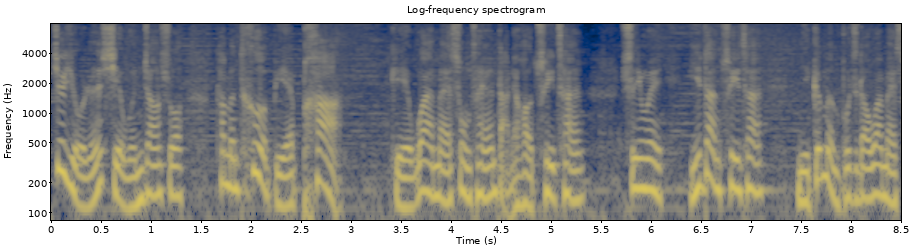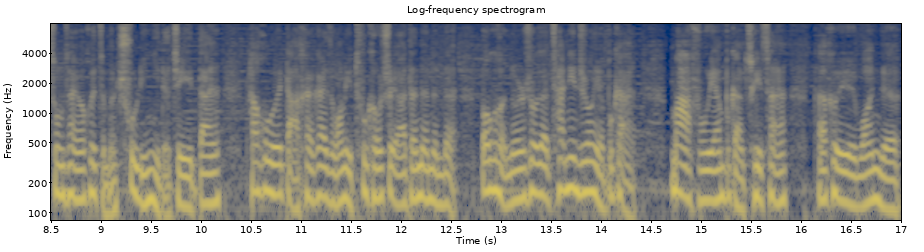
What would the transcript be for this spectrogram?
就有人写文章说，他们特别怕。给外卖送餐员打电话催餐，是因为一旦催餐，你根本不知道外卖送餐员会怎么处理你的这一单，他会不会打开盖子往里吐口水啊，等等等等。包括很多人说在餐厅之中也不敢骂服务员，不敢催餐，他会往你的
